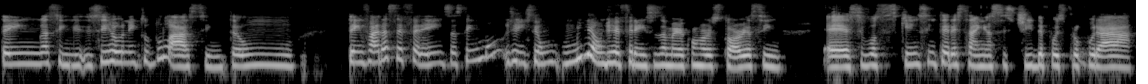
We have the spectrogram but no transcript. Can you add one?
tem, assim, se reúnem tudo lá, assim. Então, tem várias referências, tem, gente, tem um, um milhão de referências American Horror Story, assim. É, se vocês, quem se interessar em assistir, depois procurar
